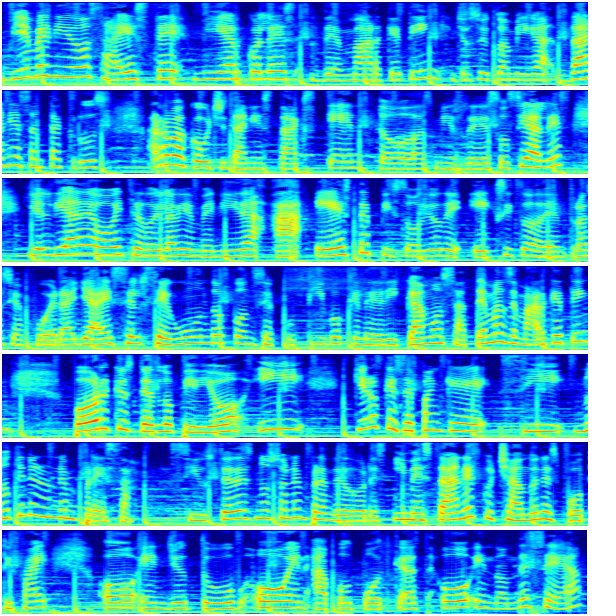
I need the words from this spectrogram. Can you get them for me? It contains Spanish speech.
Bienvenidos a este miércoles de marketing. Yo soy tu amiga Dania Santa Cruz, arroba coach Dania Stacks en todas mis redes sociales. Y el día de hoy te doy la bienvenida a este episodio de Éxito de Adentro hacia afuera. Ya es el segundo consecutivo que le dedicamos a temas de marketing porque usted lo pidió y quiero que sepan que si no tienen una empresa, si ustedes no son emprendedores y me están escuchando en Spotify o en YouTube o en Apple Podcast o en donde sea,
